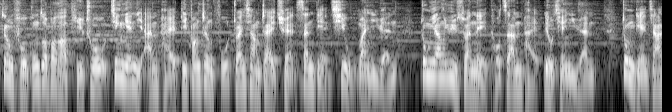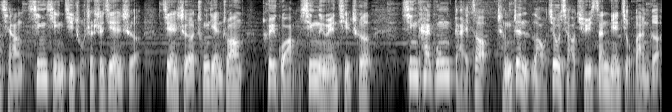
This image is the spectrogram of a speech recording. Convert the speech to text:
政府工作报告提出，今年拟安排地方政府专项债券三点七五万亿元。中央预算内投资安排六千亿元，重点加强新型基础设施建设，建设充电桩，推广新能源汽车，新开工改造城镇老旧小区三点九万个，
